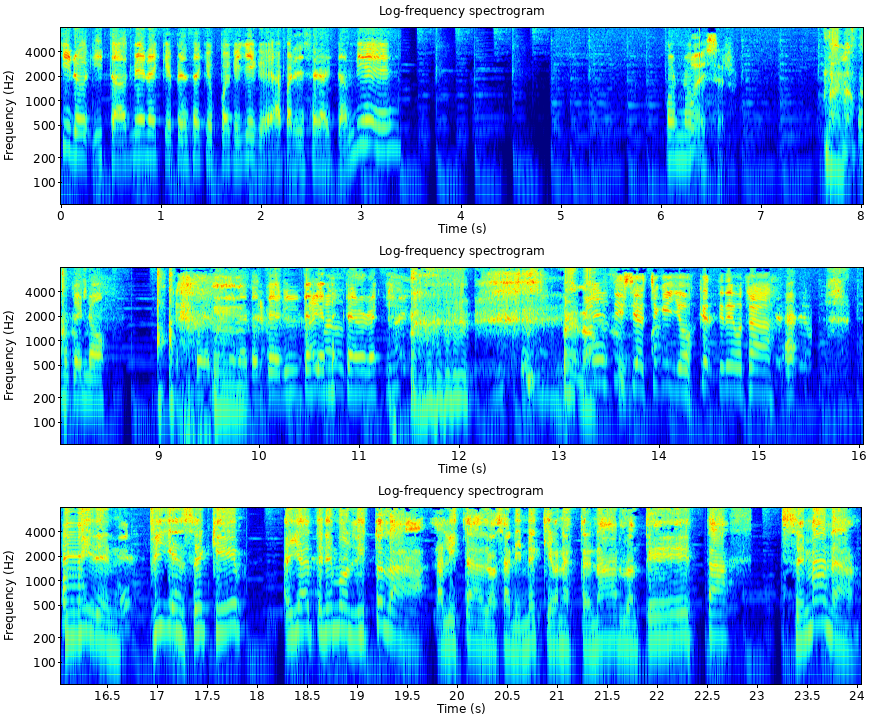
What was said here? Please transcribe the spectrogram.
Hero y también hay que pensar que puede que llegue a aparecer ahí también. ¿O no? puede ser. Bueno, Como que no. Puede ser una tonterita Ay, que mano. mezclaron aquí. bueno. Noticias, chiquillos, ¿qué tiene otra? Ah, miren, fíjense que ya tenemos listo la, la lista de los animes que van a estrenar durante esta semana.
